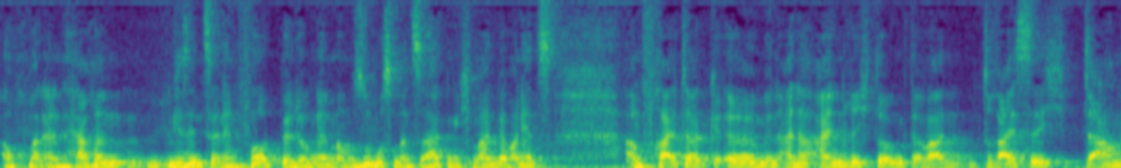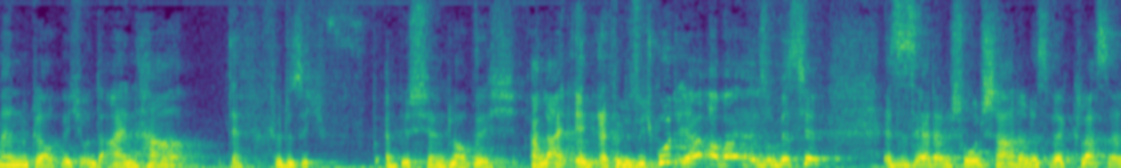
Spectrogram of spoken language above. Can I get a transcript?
auch mal einen Herren, wir sind ja in den Fortbildungen, man- so muss man sagen, ich meine, wir waren jetzt am Freitag ähm, in einer Einrichtung, da waren 30 Damen, glaube ich, und ein Herr, der fühlte sich ein bisschen, glaube ich, allein, er fühlte sich gut, ja, aber so ein bisschen, es ist ja dann schon schade und es wäre klasse,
